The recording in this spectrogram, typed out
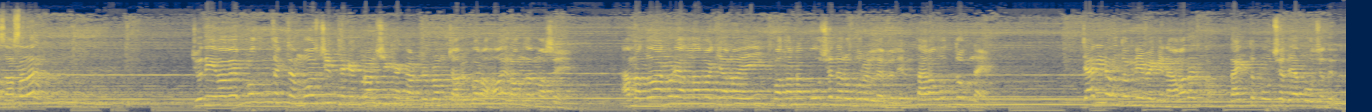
আছে আছে না? যদি এভাবে প্রত্যেকটা মসজিদ থেকে কোরআন শিক্ষা কার্যক্রম চালু করা হয় রমজান মাসে, আমরা দোয়া করি আল্লাহ যেন এই কথাটা পৌঁছে দেন উপরের লেভেলে তারা উদ্যোগ নেয়। জানি না উদ্যোগ নেবে কিনা, আমাদের দায়িত্ব পৌঁছে দেওয়া পৌঁছে দেবে।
